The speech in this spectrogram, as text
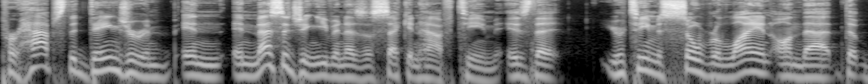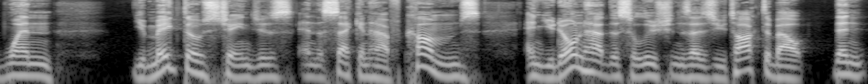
perhaps the danger in, in in messaging, even as a second half team, is that your team is so reliant on that that when you make those changes and the second half comes and you don't have the solutions as you talked about, then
